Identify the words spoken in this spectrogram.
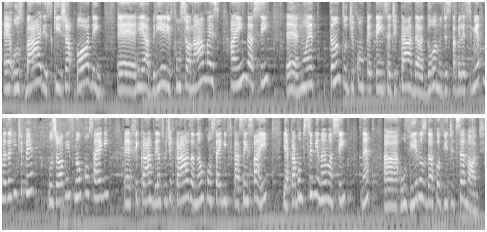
é, os bares que já podem é, reabrir e funcionar, mas ainda assim é, não é tanto de competência de cada dono de estabelecimento, mas a gente vê os jovens não conseguem é, ficar dentro de casa, não conseguem ficar sem sair e acabam disseminando assim, né, a, o vírus da Covid-19.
